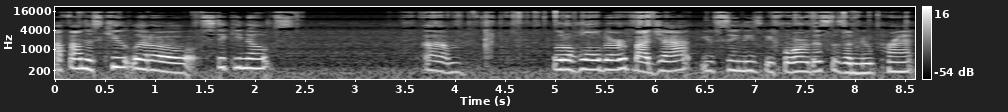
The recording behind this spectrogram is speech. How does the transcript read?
I found this cute little sticky notes um, little holder by Jot. You've seen these before. This is a new print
